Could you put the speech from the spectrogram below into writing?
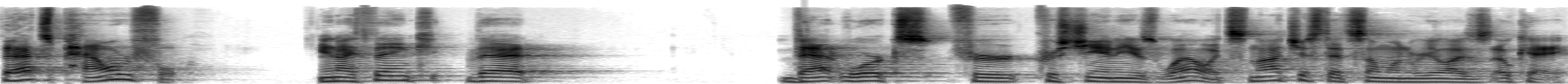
that's powerful. And I think that that works for Christianity as well. It's not just that someone realizes, okay,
